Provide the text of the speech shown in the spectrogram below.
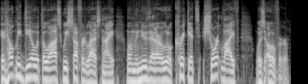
it helped me deal with the loss we suffered last night when we knew that our little cricket's short life was over.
